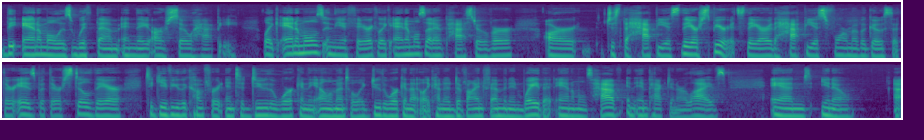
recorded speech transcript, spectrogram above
the animal is with them and they are so happy. Like animals in the etheric, like animals that have passed over are just the happiest. They are spirits. They are the happiest form of a ghost that there is, but they're still there to give you the comfort and to do the work in the elemental, like do the work in that like kind of divine feminine way that animals have an impact in our lives. And, you know, I,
